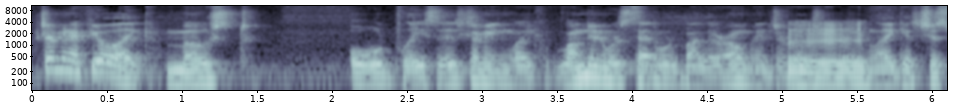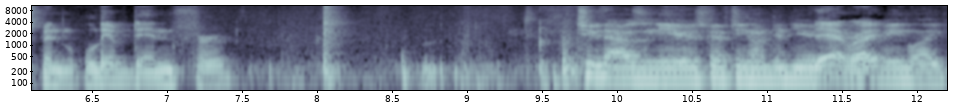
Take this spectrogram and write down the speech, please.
Which I mean, I feel like most old places. I mean, like London was settled by the Romans originally. and, Like it's just been lived in for two thousand years, fifteen hundred years. Yeah, you know right. I mean, like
